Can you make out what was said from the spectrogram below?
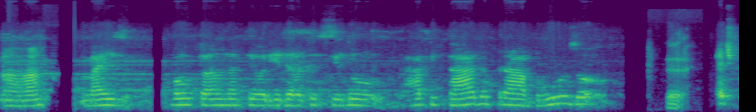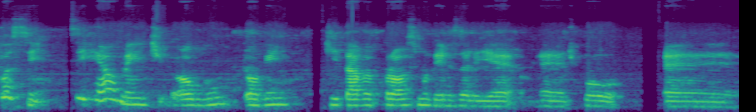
Aham, mas voltando na teoria dela ter sido raptada para abuso. É. é tipo assim, se realmente algum, alguém que estava próximo deles ali é, é tipo, é,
